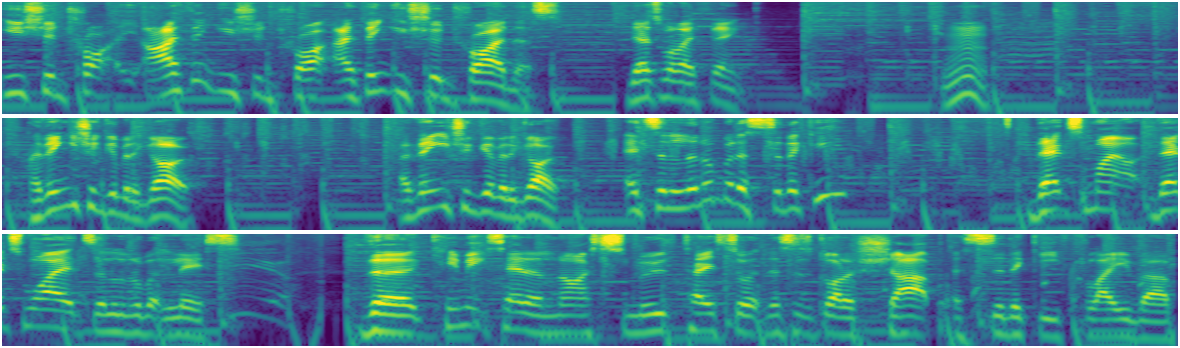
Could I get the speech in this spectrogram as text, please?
you should try. I think you should try. I think you should try this. That's what I think. Mm. I think you should give it a go. I think you should give it a go. It's a little bit acidic That's my. That's why it's a little bit less. The Chemex had a nice smooth taste to it. This has got a sharp acidic flavor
